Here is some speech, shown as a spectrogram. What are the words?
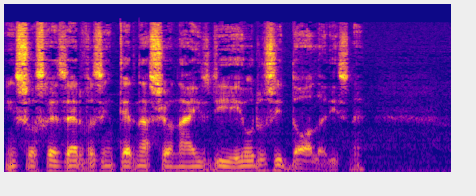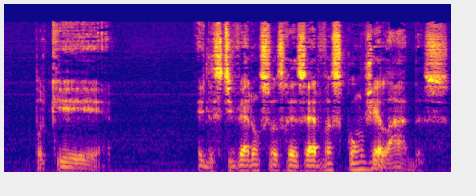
em suas reservas internacionais de euros e dólares, né? Porque eles tiveram suas reservas congeladas.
